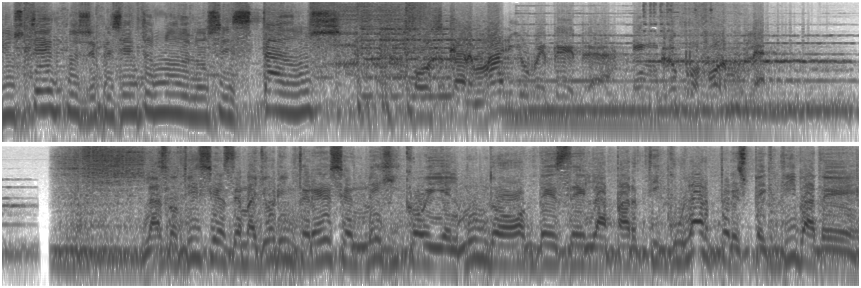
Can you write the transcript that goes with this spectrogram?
Y usted pues representa uno de los estados. Oscar Mario Beteta, en Grupo Fórmula. Las noticias de mayor interés en México y el mundo desde la particular perspectiva de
